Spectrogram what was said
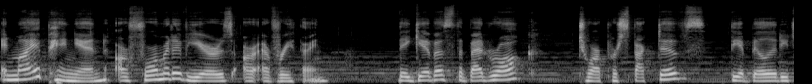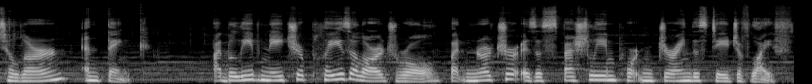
In my opinion, our formative years are everything. They give us the bedrock to our perspectives, the ability to learn and think. I believe nature plays a large role, but nurture is especially important during this stage of life.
